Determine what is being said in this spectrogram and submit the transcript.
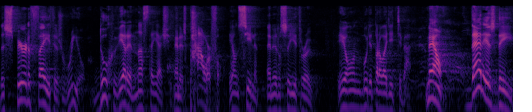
The spirit of faith is real дух веры настоящий, and it's powerful и он силен, and it'll see you through. и он будет проводить тебя. Now, that is the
